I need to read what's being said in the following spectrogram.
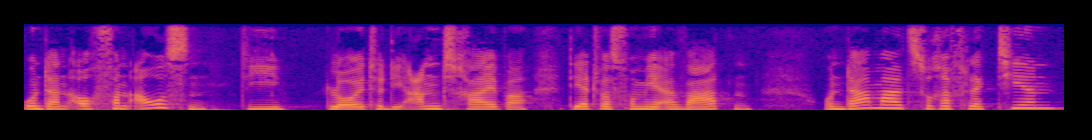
und dann auch von außen die Leute, die Antreiber, die etwas von mir erwarten. Und da mal zu reflektieren,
